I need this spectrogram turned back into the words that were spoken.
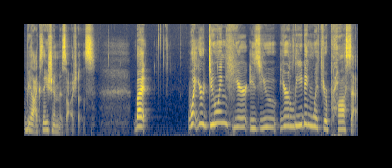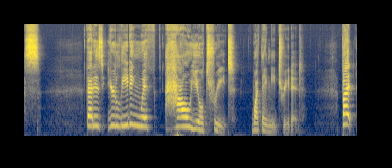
relaxation massages. But what you're doing here is you you're leading with your process. That is, you're leading with how you'll treat what they need treated. But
